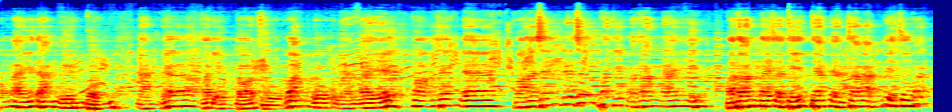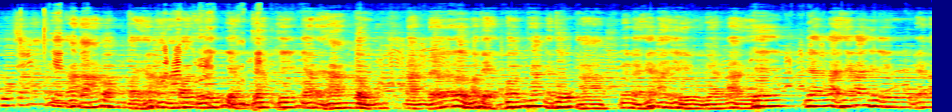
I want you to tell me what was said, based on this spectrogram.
งไหลทางอื่นผมนั่นเด้อพอเด็กต่อสู่วันดูแลไหลขอเชิญเด้อขอเชิญเด้อซึ่งพระจิตประทานใดประทานใดสถิตแทนเป็นสวรรค์วิสุวัตกุศลมีพระดาลงไปให้มาก่อนรู้เยี่ยมเต็มที่อย่าได้ห่างลง นั่นเด้อมาเด็กคนทั้งทุกขาเมื่อไหร่ให้ไอ้อยู่เรียนไรเรียนไรให้ไอ้อยู่เรียนไร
